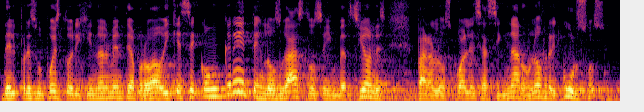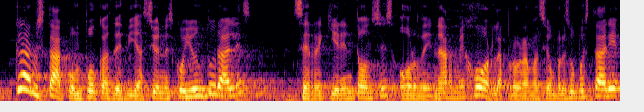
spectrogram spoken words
del presupuesto originalmente aprobado y que se concreten los gastos e inversiones para los cuales se asignaron los recursos, claro está, con pocas desviaciones coyunturales, se requiere entonces ordenar mejor la programación presupuestaria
